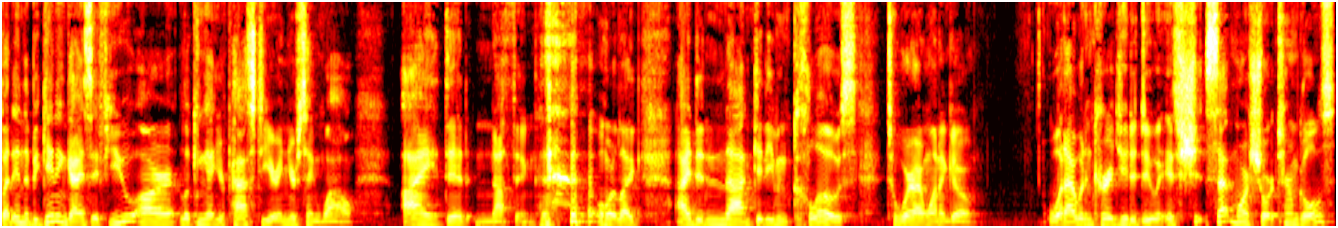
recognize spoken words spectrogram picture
But in the beginning guys if you are looking at your past year and you're saying wow I did nothing, or like I did not get even close to where I want to go what I would encourage you to do is sh- set more short term goals.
